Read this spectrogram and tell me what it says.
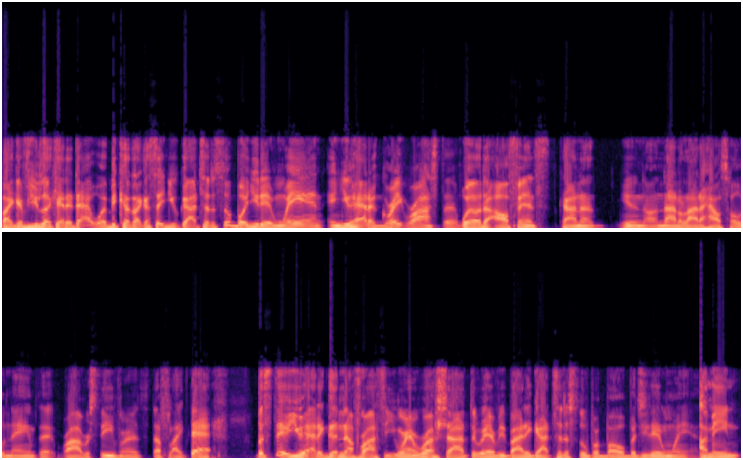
Like if you look at it that way, because like I said, you got to the Super Bowl, you didn't win, and you had a great roster. Well, the offense kind of, you know, not a lot of household names that wide receiver and stuff like that. But still, you had a good enough roster. You ran roughshod through everybody, got to the Super Bowl, but you didn't win I mean,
